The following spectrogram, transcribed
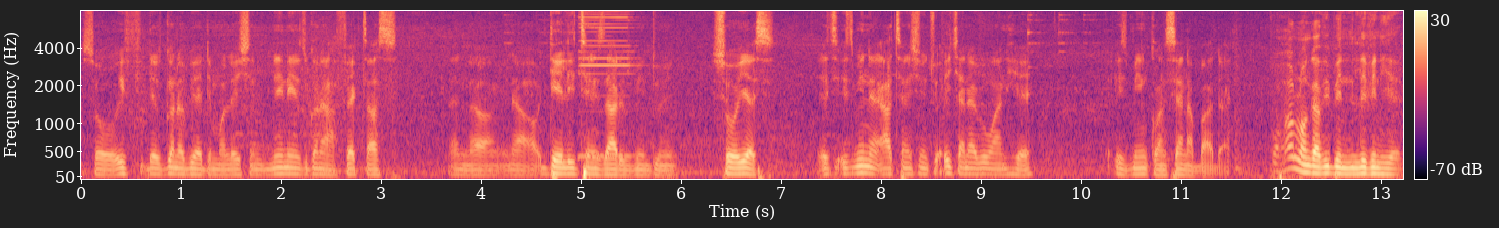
So if there's going to be a demolition, then it's going to affect us and uh, you know daily things that we've been doing. So yes, it's, it's been an attention to each and everyone here is being concerned about that. For how long have you been living here?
